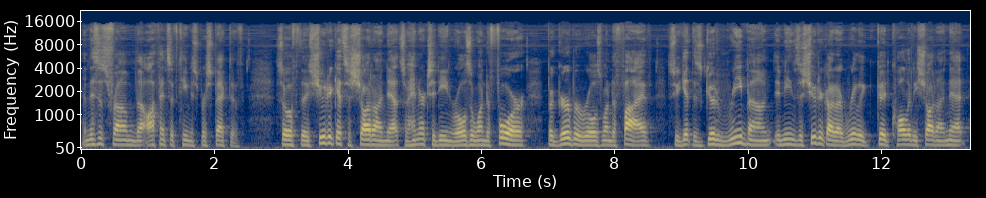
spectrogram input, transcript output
And this is from the offensive team's perspective. So if the shooter gets a shot on net, so Henrik Sedin rolls a 1 to 4, but Gerber rolls 1 to 5, so you get this good rebound, it means the shooter got a really good quality shot on net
